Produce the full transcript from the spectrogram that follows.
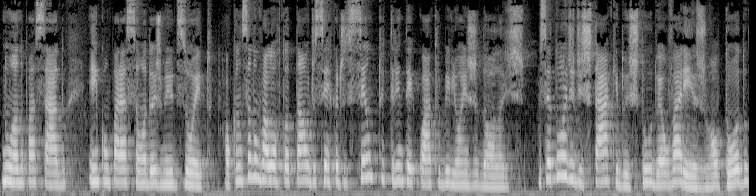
no ano passado, em comparação a 2018, alcançando um valor total de cerca de 134 bilhões de dólares. O setor de destaque do estudo é o varejo. Ao todo,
